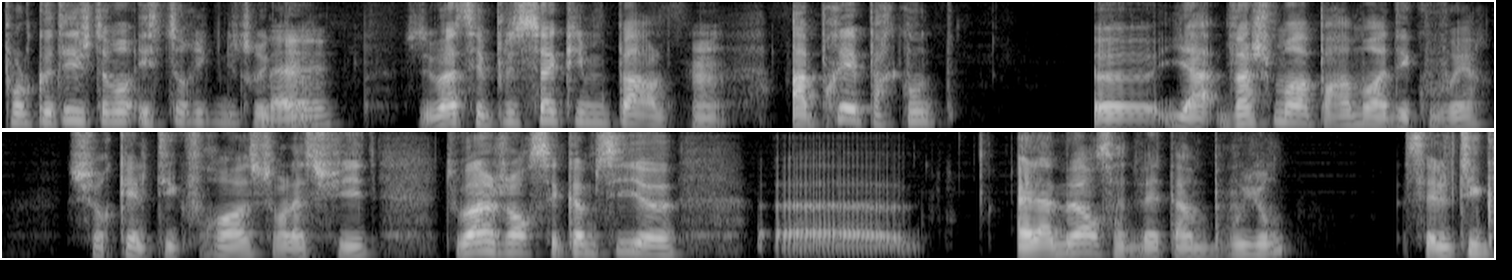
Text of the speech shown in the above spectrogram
pour le côté justement historique du truc. Bah. Tu vois, c'est plus ça qui me parle. Mm. Après, par contre, euh, il y a vachement apparemment à découvrir sur Celtic Frost, sur la suite. Tu vois, genre, c'est comme si euh, euh, Elhammer, ça devait être un brouillon. Celtic,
